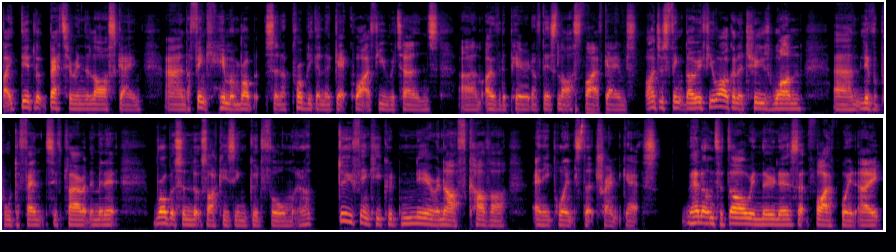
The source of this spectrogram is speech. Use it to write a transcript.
but he did look better in the last game. And I think him and Robertson are probably going to get quite a few returns um, over the period of this last five games. I just think, though, if you are going to choose one um, Liverpool defensive player at the minute, Robertson looks like he's in good form. And I do think he could near enough cover any points that Trent gets. Then on to Darwin Nunez at 5.8.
